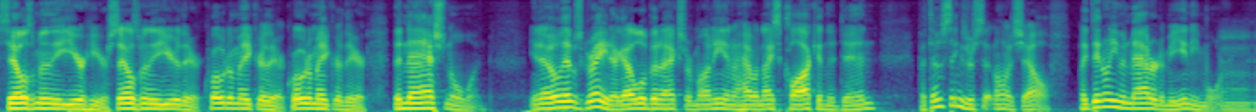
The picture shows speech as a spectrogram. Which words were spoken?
Salesman of the year here, salesman of the year there, quota maker there, quota maker there, the national one. You know, it was great. I got a little bit of extra money and I have a nice clock in the den, but those things are sitting on a shelf. Like they don't even matter to me anymore. Mm.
